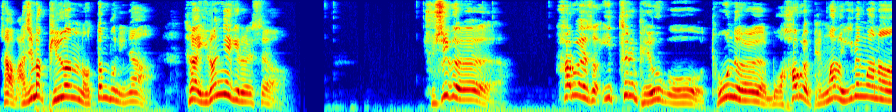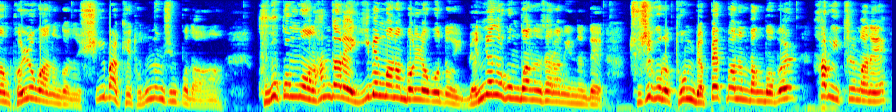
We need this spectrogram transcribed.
자, 마지막 빌런은 어떤 분이냐? 제가 이런 얘기를 했어요. 주식을 하루에서 이틀 배우고 돈을 뭐 하루에 100만원, 200만원 벌려고 하는 거는 씨발 개 도둑놈 심보다 구급 공무원 한 달에 200만 원 벌려고도 몇 년을 공부하는 사람이 있는데 주식으로 돈 몇백 버는 방법을 하루 이틀 만에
